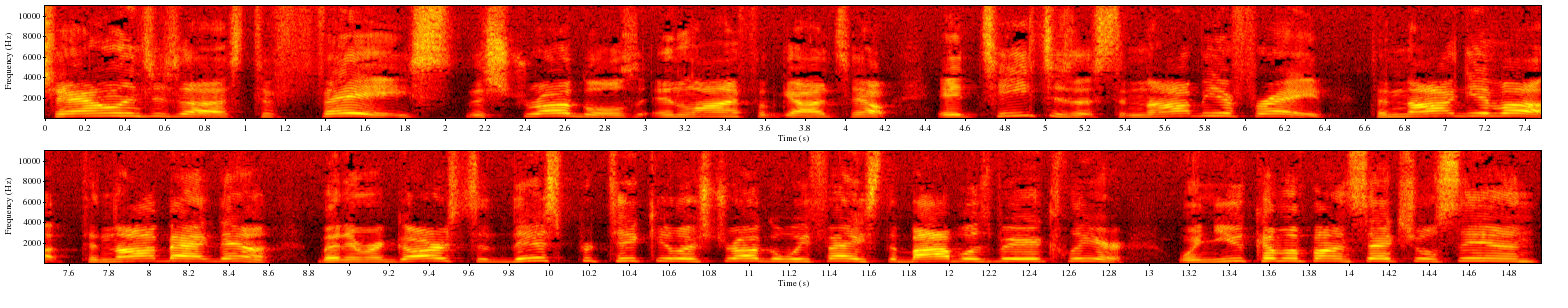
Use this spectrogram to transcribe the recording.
challenges us to face the struggles in life with God's help. It teaches us to not be afraid, to not give up, to not back down. But in regards to this particular struggle we face, the Bible is very clear. When you come upon sexual sin,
